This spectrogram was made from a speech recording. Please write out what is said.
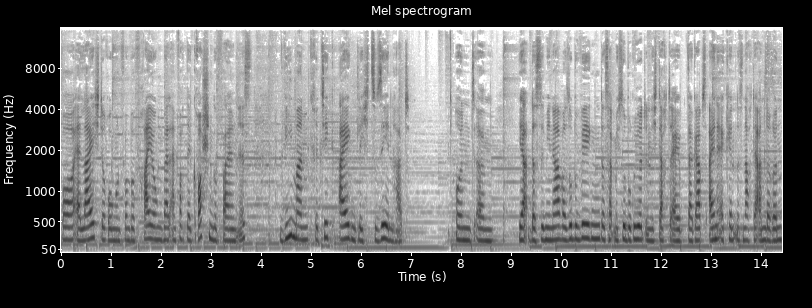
vor Erleichterung und von Befreiung, weil einfach der Groschen gefallen ist, wie man Kritik eigentlich zu sehen hat. Und ähm, ja, das Seminar war so bewegend, das hat mich so berührt und ich dachte, ey, da gab es eine Erkenntnis nach der anderen.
